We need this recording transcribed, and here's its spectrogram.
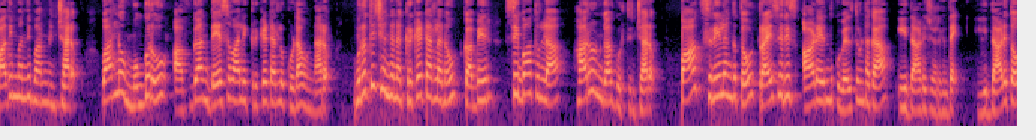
పది మంది మరణించారు. వారిలో ముగ్గురు ఆఫ్ఘాన్ దేశవాళీ క్రికెటర్లు కూడా ఉన్నారు. మృతి చెందిన క్రికెటర్లను కబీర్ సిబాతుల్లా హరూన్గా గుర్తించారు. పాక్ శ్రీలంకతో ట్రై సిరీస్ ఆడేందుకు వెళ్తుండగా ఈ దాడి జరిగింది. ఈ దాడితో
